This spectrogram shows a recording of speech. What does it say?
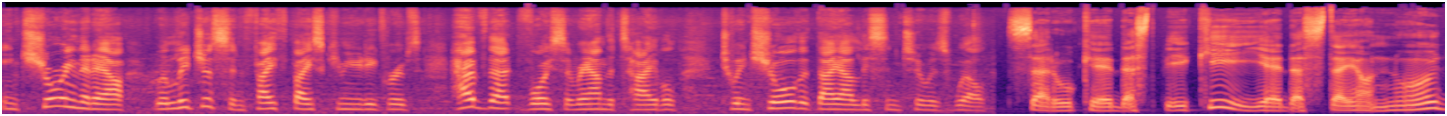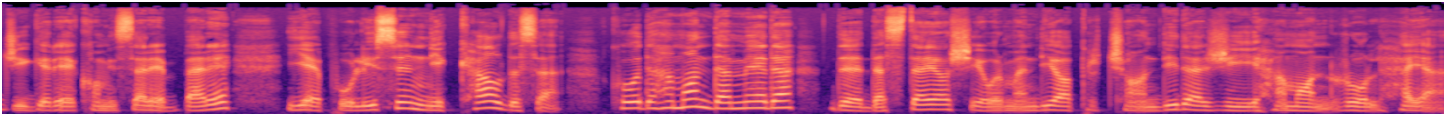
ensuring that our religious and faith based community groups have that voice around the table to ensure that they are listened to as well. سروک دستپیکی یه دسته نو جیگر کمیسر بره یه پولیس نیکالدسه که ده همان دمه ده ده دسته شیورمندی پرچاندی ده جی همان رول هیا.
